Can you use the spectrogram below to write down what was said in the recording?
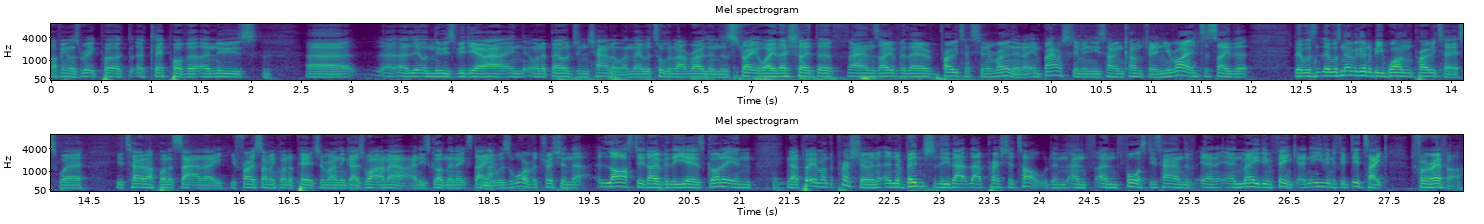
I think it was Rick put a, a clip of a, a news. Uh, a little news video out in, on a Belgian channel, and they were talking about Roland. And straight away, they showed the fans over there protesting in Roland. It embarrassed him in his home country. And you're right to say that there was there was never going to be one protest where you turn up on a Saturday, you throw something on a pitch, and Roland goes right, I'm out, and he's gone the next day. No. It was a war of attrition that lasted over the years, got it in, you know, put him under pressure, and, and eventually that, that pressure told, and, and and forced his hand, of, and, and made him think. And even if it did take forever,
